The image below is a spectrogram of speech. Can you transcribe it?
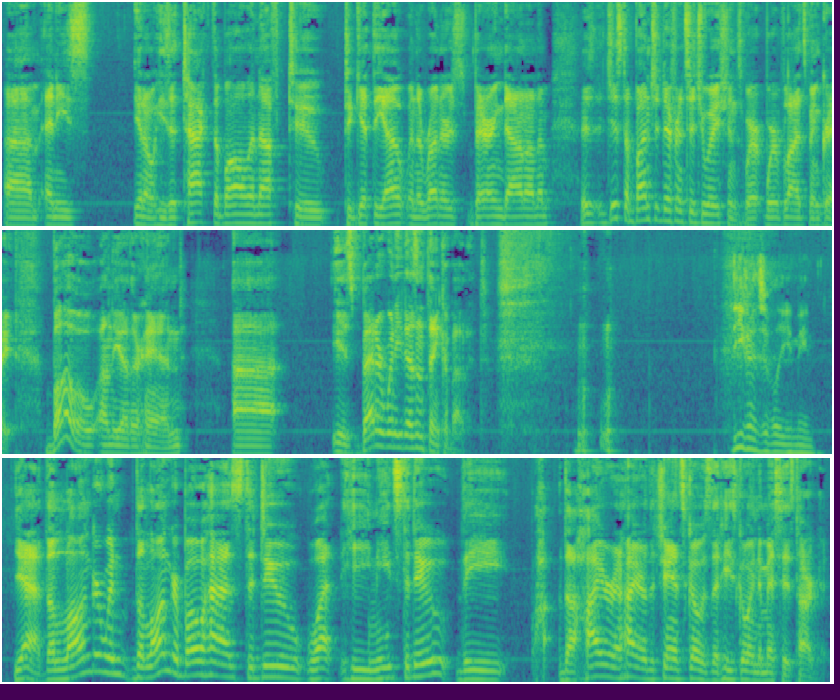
um, and he's you know he's attacked the ball enough to to get the out when the runner's bearing down on him. There's just a bunch of different situations where where Vlad's been great. Bo, on the other hand, uh, is better when he doesn't think about it. Defensively, you mean? Yeah, the longer when the longer Bo has to do what he needs to do, the the higher and higher the chance goes that he's going to miss his target.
